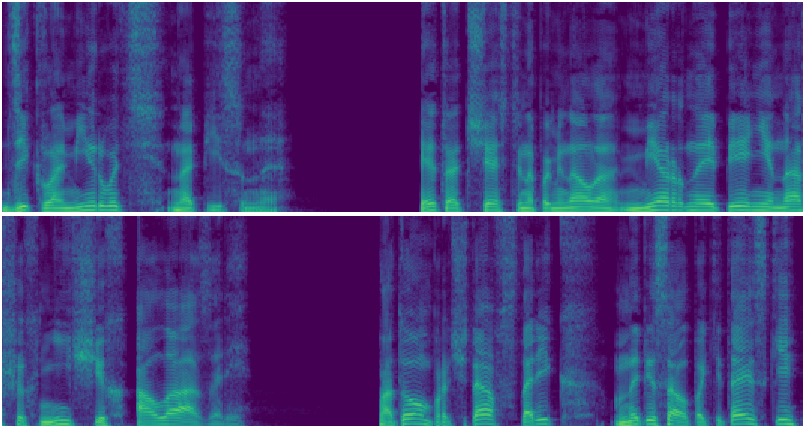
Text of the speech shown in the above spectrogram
декламировать написанное. Это отчасти напоминало мерное пение наших нищих о Лазаре. Потом, прочитав, старик написал по-китайски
